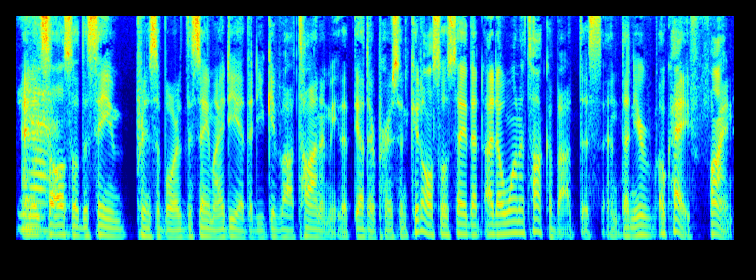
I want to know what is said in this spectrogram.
Yeah. and it's also the same principle or the same idea that you give autonomy that the other person could also say that i don't want to talk about this and then you're okay fine.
